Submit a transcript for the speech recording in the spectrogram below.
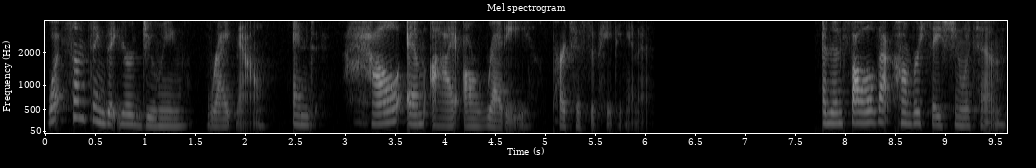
what's something that you're doing right now? And how am I already participating in it? And then follow that conversation with Him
